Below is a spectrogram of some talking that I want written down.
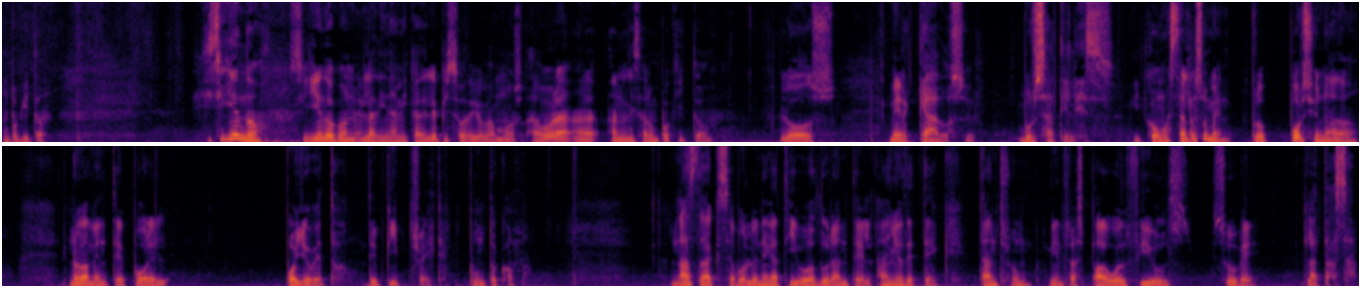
un poquito. Y siguiendo, siguiendo con la dinámica del episodio, vamos ahora a analizar un poquito los mercados bursátiles. ¿Y cómo está el resumen? Proporcionado nuevamente por el pollo veto de piptrade.com. Nasdaq se volvió negativo durante el año de tech tantrum mientras Powell Fuels sube la tasa.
